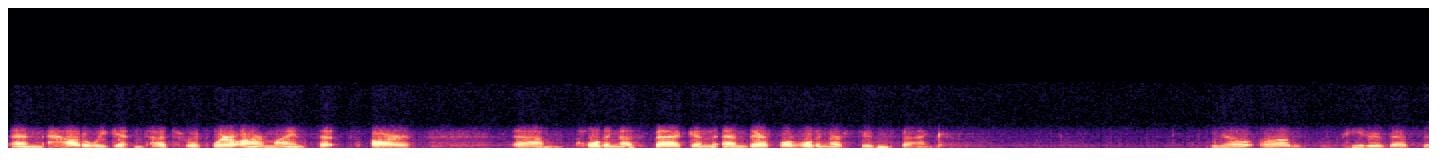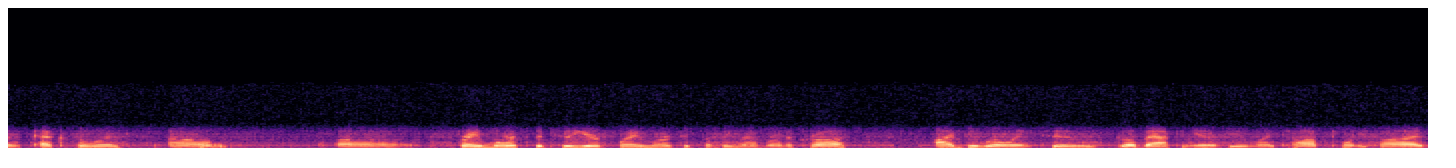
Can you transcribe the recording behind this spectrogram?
and how do we get in touch with where our mindsets are um, holding us back and, and therefore holding our students back? You know, um, Peter, that's an excellent um, uh, framework, the two-year framework, is something I've run across. I'd be willing to go back and interview my top 25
